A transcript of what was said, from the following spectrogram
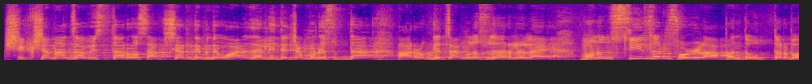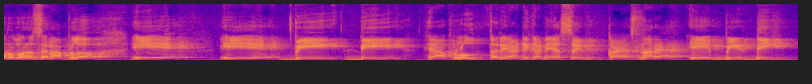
शिक्षणाचा विस्तार व साक्षरतेमध्ये वाढ झाली. त्याच्यामुळे सुद्धा आरोग्य चांगलं सुधारलेलं आहे. म्हणून सी जर सोडला आपण तर उत्तर बरोबर असेल आपलं. ए ए बी डी हे आपलं उत्तर या ठिकाणी असेल. काय असणार आहे? ए बी डी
